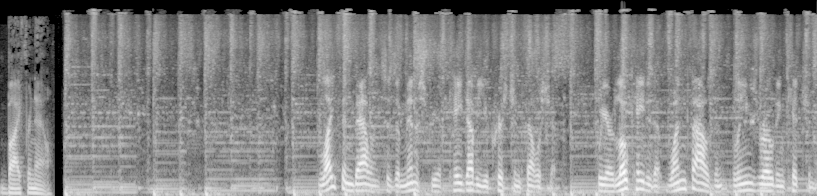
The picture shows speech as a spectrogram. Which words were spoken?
Bye for now. Life in Balance is a ministry of KW Christian Fellowship. We are located at 1000 Bleams Road in Kitchener.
